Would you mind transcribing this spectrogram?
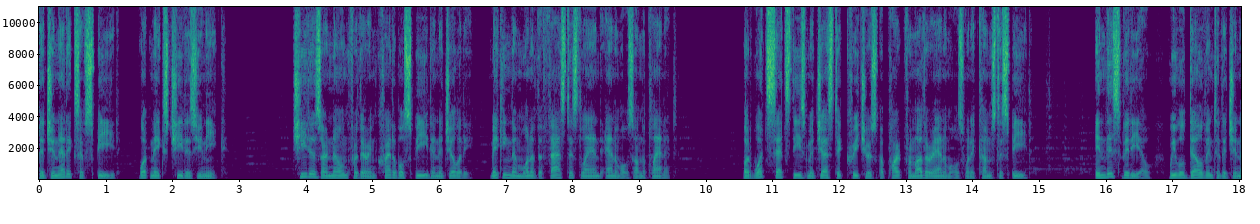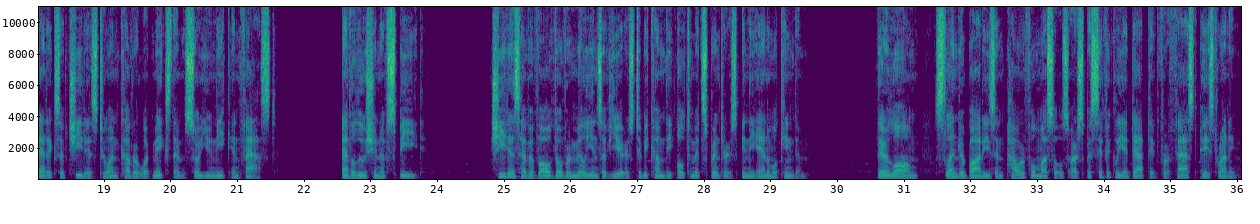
The genetics of speed, what makes cheetahs unique? Cheetahs are known for their incredible speed and agility, making them one of the fastest land animals on the planet. But what sets these majestic creatures apart from other animals when it comes to speed? In this video, we will delve into the genetics of cheetahs to uncover what makes them so unique and fast. Evolution of speed. Cheetahs have evolved over millions of years to become the ultimate sprinters in the animal kingdom. Their long, slender bodies and powerful muscles are specifically adapted for fast-paced running.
